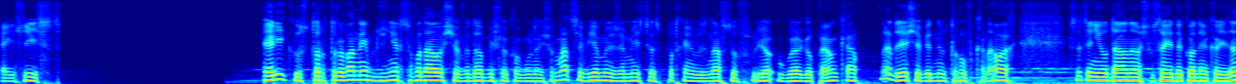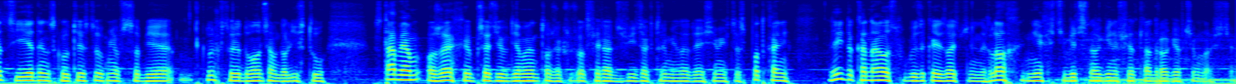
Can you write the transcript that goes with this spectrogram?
Jakiś list. Eriku, z torturowanych bluźnierców udało się wydobyć tylko ogólne informacje. Wiemy, że miejsce spotkań wyznawców Lwiogłowego pająka znajduje się w jednym z dochów kanałach. Niestety nie udało nam się ustalić dokładnej lokalizacji. Jeden z kultystów miał w sobie klucz, który dołączam do listu. Stawiam orzechy przeciw diamentom, że klucz otwiera drzwi, za którymi znajduje się miejsce spotkań. Zejdź do kanału, spróbuj zlokalizować przeciwnych loch, niech ci wieczny ogień oświetla drogę w ciemnościach.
